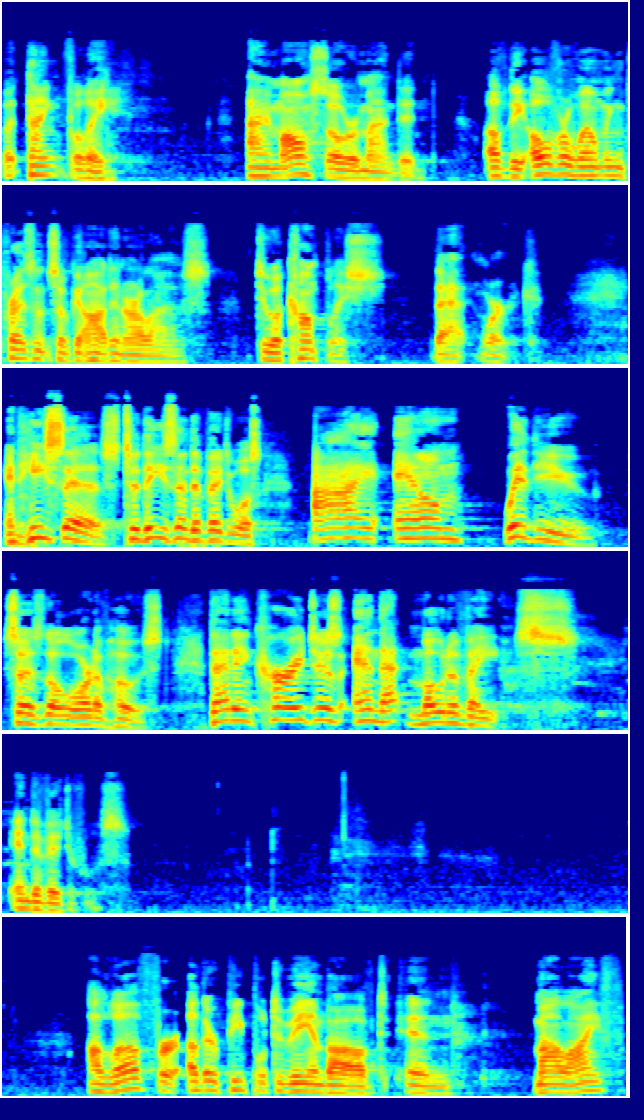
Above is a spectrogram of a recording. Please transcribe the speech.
But thankfully, I am also reminded of the overwhelming presence of God in our lives to accomplish that work. And he says to these individuals, I am with you, says the Lord of hosts. That encourages and that motivates individuals. I love for other people to be involved in my life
